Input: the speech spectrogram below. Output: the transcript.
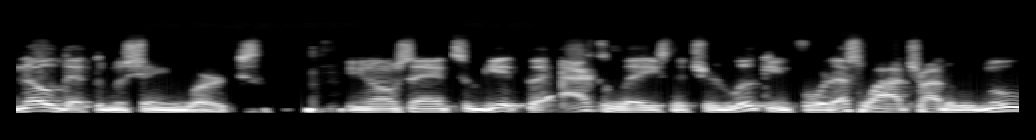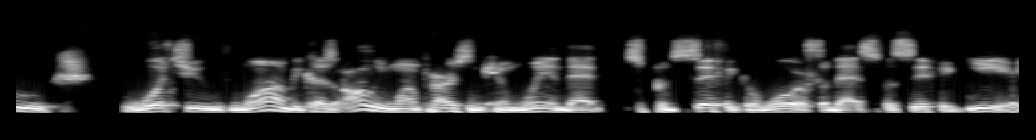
know that the machine works. You know what I'm saying? To get the accolades that you're looking for. That's why I try to remove what you've won because only one person can win that specific award for that specific year.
